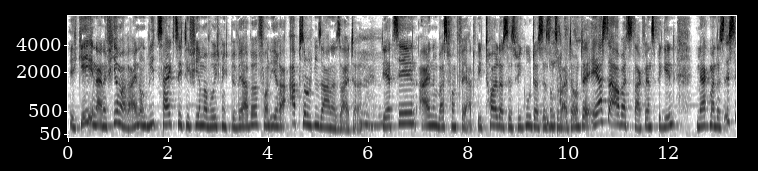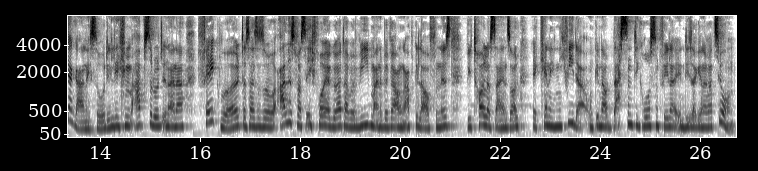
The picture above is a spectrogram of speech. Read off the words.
Ich gehe in eine Firma rein und wie zeigt sich die Firma, wo ich mich bewerbe, von ihrer absoluten Sahneseite. Mhm. Die erzählen einem was vom Pferd, wie toll das ist, wie gut das ist und so weiter. Und der erste Arbeitstag, wenn es beginnt, merkt man, das ist ja gar nicht so. Die leben absolut in einer Fake World. Das heißt also, alles, was ich vorher gehört habe, wie meine Bewerbung abgelaufen ist, wie toll das sein soll, erkenne ich nicht wieder. Und genau das sind die großen Fehler in dieser Generation.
